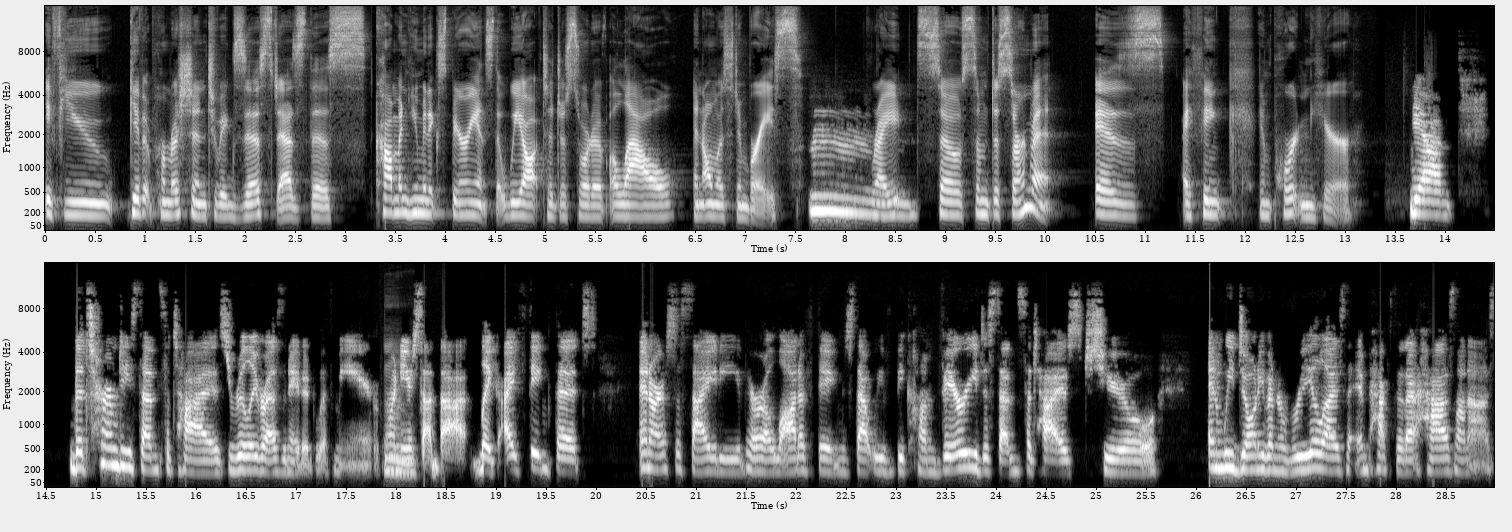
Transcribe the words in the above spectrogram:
If you give it permission to exist as this common human experience that we ought to just sort of allow and almost embrace, mm. right? So, some discernment is I think, important here. Yeah. The term desensitized really resonated with me when mm. you said that. Like, I think that in our society, there are a lot of things that we've become very desensitized to, and we don't even realize the impact that it has on us.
